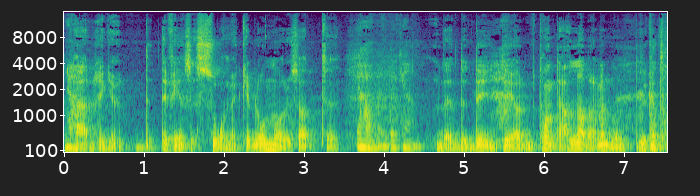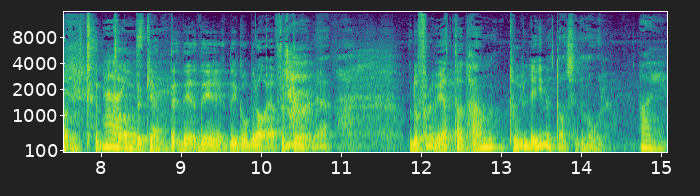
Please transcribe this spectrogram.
ja. Herregud, det, det finns så mycket blommor så att... Ja, men du kan. Det, det, det, det, ta inte alla bara, men du kan ta en liten ja, ta en bukett. Det. Det, det, går bra, jag förstår ja. det. Och då får du veta att han tog livet av sin mor. Oj.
